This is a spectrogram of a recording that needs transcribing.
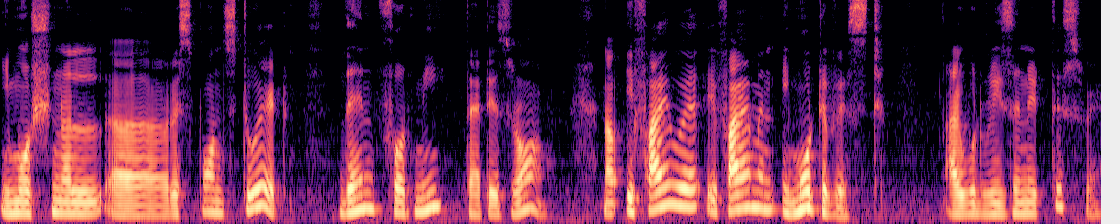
emotional uh, response to it, then for me that is wrong. Now, if I were if I am an emotivist, I would reason it this way.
